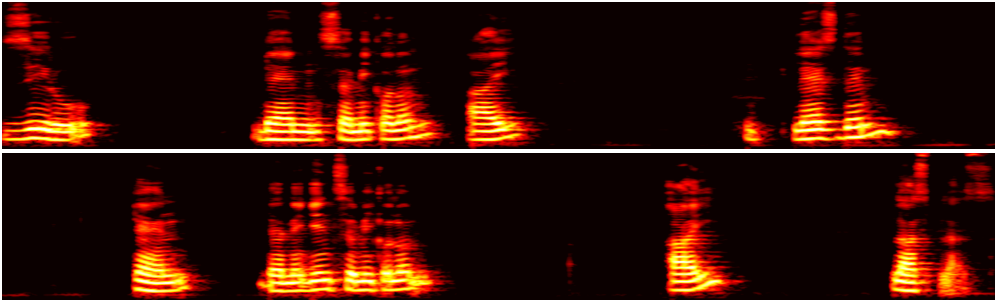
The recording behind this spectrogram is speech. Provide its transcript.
0 then semicolon i less than 10 then again semicolon i plus plus.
